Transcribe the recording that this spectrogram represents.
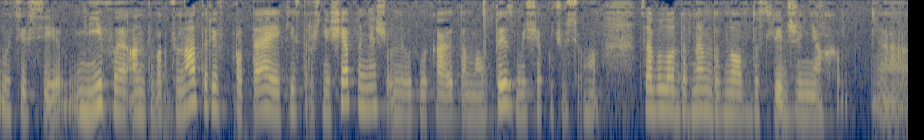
оці всі міфи антивакцинаторів про те, які страшні щеплення, що вони викликають там аутизм і ще кучу всього. Це було давним-давно в дослідженнях. е,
